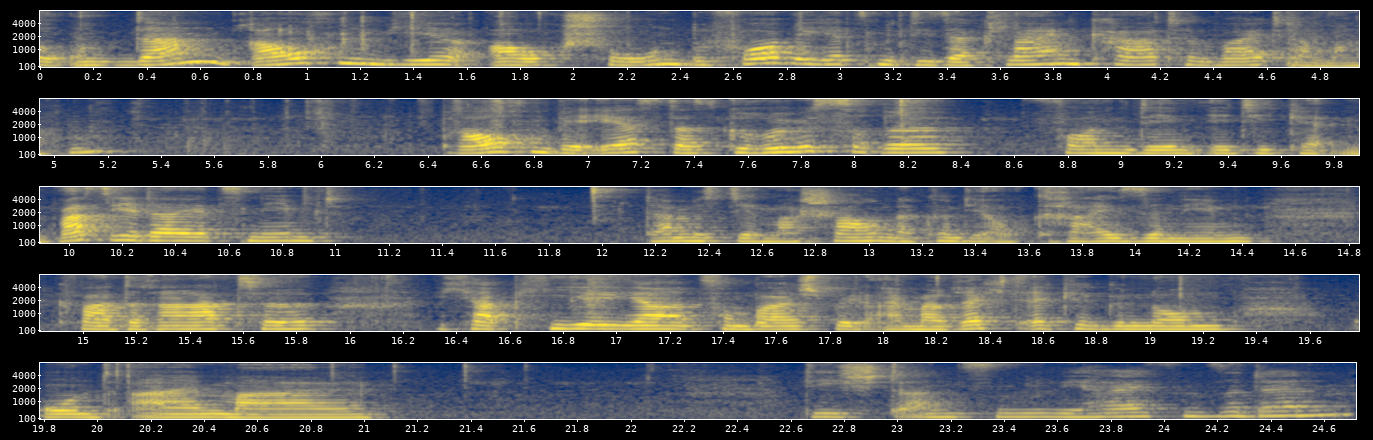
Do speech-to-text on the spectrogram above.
So, und dann brauchen wir auch schon, bevor wir jetzt mit dieser kleinen Karte weitermachen, brauchen wir erst das Größere von den Etiketten. Was ihr da jetzt nehmt, da müsst ihr mal schauen. Da könnt ihr auch Kreise nehmen, Quadrate. Ich habe hier ja zum Beispiel einmal Rechtecke genommen und einmal die Stanzen, wie heißen sie denn?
